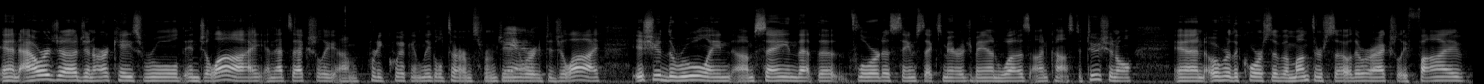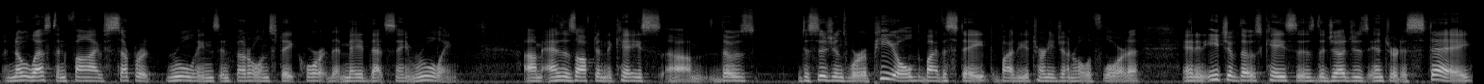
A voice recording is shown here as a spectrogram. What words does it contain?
And our judge in our case ruled in July, and that's actually um, pretty quick in legal terms from January yeah. to July, issued the ruling um, saying that the Florida same sex marriage ban was unconstitutional. And over the course of a month or so, there were actually five, no less than five separate rulings in federal and state court that made that same ruling. Um, as is often the case, um, those decisions were appealed by the state, by the Attorney General of Florida. And in each of those cases, the judges entered a stay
